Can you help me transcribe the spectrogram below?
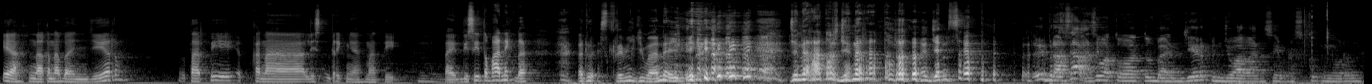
Ya nggak kena banjir tapi kena listriknya mati Hmm. nah di situ panik dah aduh es krimnya gimana ini generator generator genset Tapi berasa gak sih waktu-waktu banjir penjualan Saber Scoop menurun?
